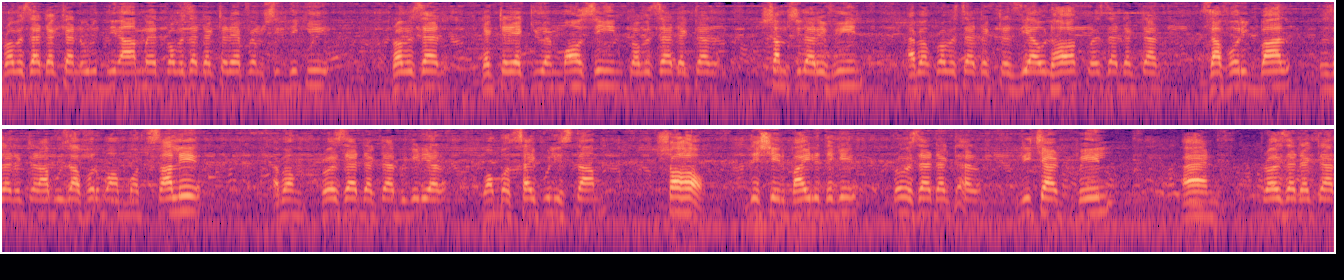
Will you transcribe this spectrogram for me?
professor doctor Nuruddin Ahmed, professor doctor F M Siddiqui, professor doctor A Q M Mohsin, professor doctor Shamsullah Rifin এবং professor doctor Ziaul Haque, professor doctor Jafar Iqbal, professor doctor Abu Jafar Mohammad Saleh এবং প্রফেসর ডাক্তার ব্রিগেডিয়ার মোহাম্মদ সাইফুল ইসলাম সহ দেশের বাইরে থেকে প্রফেসর ডাক্তার রিচার্ড বেল অ্যান্ড প্রফেসর ডাক্তার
